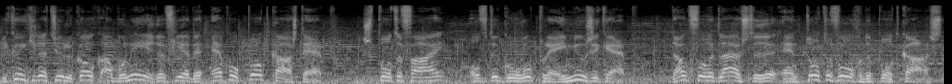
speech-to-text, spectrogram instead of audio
Je kunt je natuurlijk ook abonneren via de Apple Podcast app, Spotify of de Google Play Music app. Dank voor het luisteren en tot de volgende podcast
